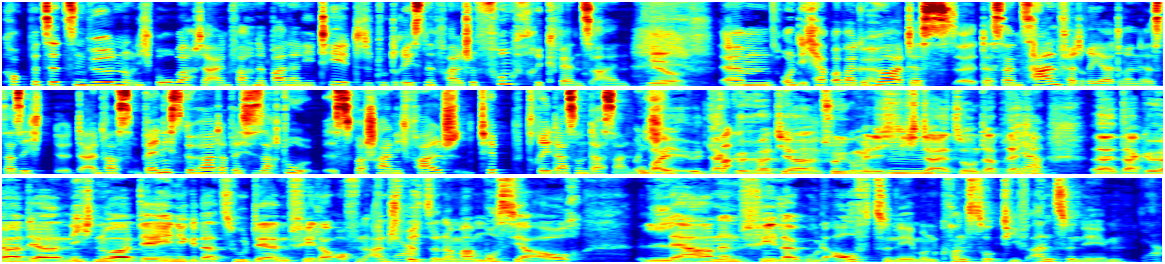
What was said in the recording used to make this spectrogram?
Cockpit sitzen würden und ich beobachte einfach eine Banalität, du drehst eine falsche Funkfrequenz ein. Ja. Ähm, und ich habe aber gehört, dass, dass da ein Zahlenverdreher drin ist, dass ich einfach, wenn wenn ich es gehört habe, dass ich sage, du, ist wahrscheinlich falsch, Tipp, dreh das und das ein. Und Wobei, ich, da gehört ja, Entschuldigung, wenn ich dich mhm. da jetzt so unterbreche, ja. äh, da gehört ja nicht nur derjenige dazu, der einen Fehler offen anspricht, ja. sondern man muss ja auch lernen, Fehler gut aufzunehmen und konstruktiv anzunehmen. Ja.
